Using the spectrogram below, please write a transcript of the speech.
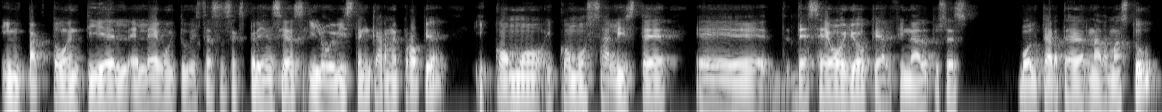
impactó en ti el, el ego y tuviste esas experiencias y lo viviste en carne propia? ¿Y cómo, y cómo saliste eh, de ese hoyo que al final pues es voltearte a ver nada más tú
